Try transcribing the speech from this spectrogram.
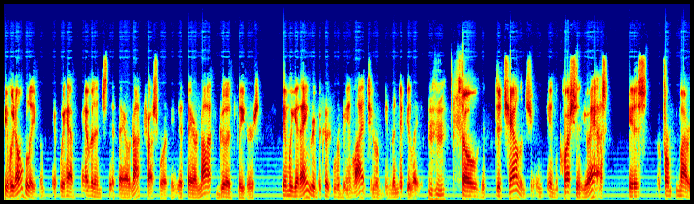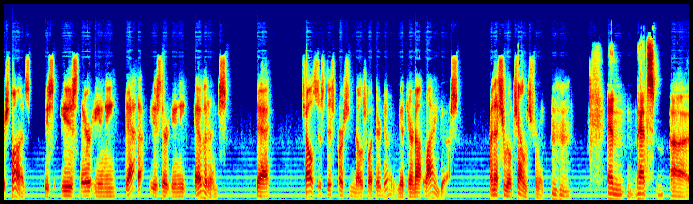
If we don't believe them, if we have evidence that they are not trustworthy, that they are not good leaders, then we get angry because we're being lied to or being manipulated. Mm-hmm. So the, the challenge in, in the question that you asked is, for my response, is is there any data? Is there any evidence that tells us this person knows what they're doing, that they're not lying to us? And that's a real challenge for me. Mm-hmm. And that's uh,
